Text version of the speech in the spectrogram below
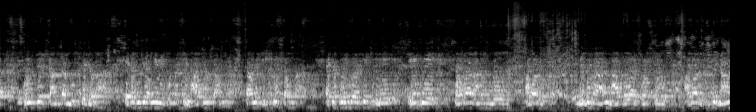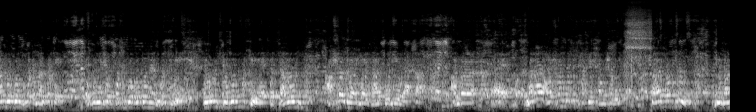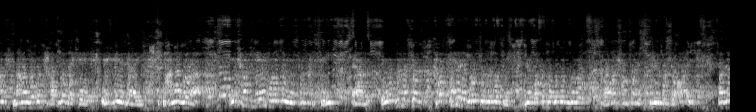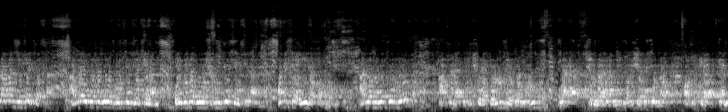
গল্পের টানটান উত্তেজনা, এটা যদি আমি এই উপন্যাসটি না করতাম তাহলে ঠিক করতাম না। একটা পরিবারকে ঘিরে এই যে পাওয়ার আনন্দ, আবার বেদনা না পাওয়ার কষ্ট, আবার যে নানান রকম ঘটনা ঘটে, এবং এসব কথোপকথনের মধ্যে তরুণ প্রজন্মকে একটা আশার জায়গায় দাঁড় করিয়ে রাখা। আমরা নানা অসঙ্গতি থাকে সংসারে। তার মধ্যে যে মানুষ নানান রকম স্বপ্ন দেখে, এগিয়ে যায়, ভাঙা গড়া, এসব নিয়ে মূলত এই উপন্যাসটি। আর এই উপন্যাসটার সবথেকে যে গুরুত্বপূর্ণ যে কথোপকথনগুলো বাবা সন্তান স্ত্রীর মধ্যে হয়। তাদের নিজের কথা। আমরা এই কথাগুলো বলতে চেয়েছিলাম, এই কথাগুলো শুনতে চেয়েছিলাম। অনেকটা এইরকম আমি অনুরোধ করব, আপনারা বিশেষ করে তরুণ প্রজন্ম, যারা সুন্দর আগামী ভবিষ্যতের জন্য অপেক্ষায় আছেন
